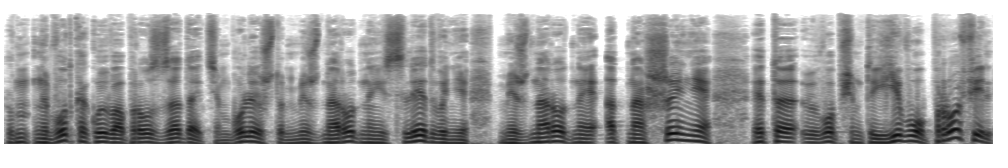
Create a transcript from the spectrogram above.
вот какой вопрос задать. Тем более, что международные исследования, международные отношения отношения. Это, в общем-то, его профиль.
